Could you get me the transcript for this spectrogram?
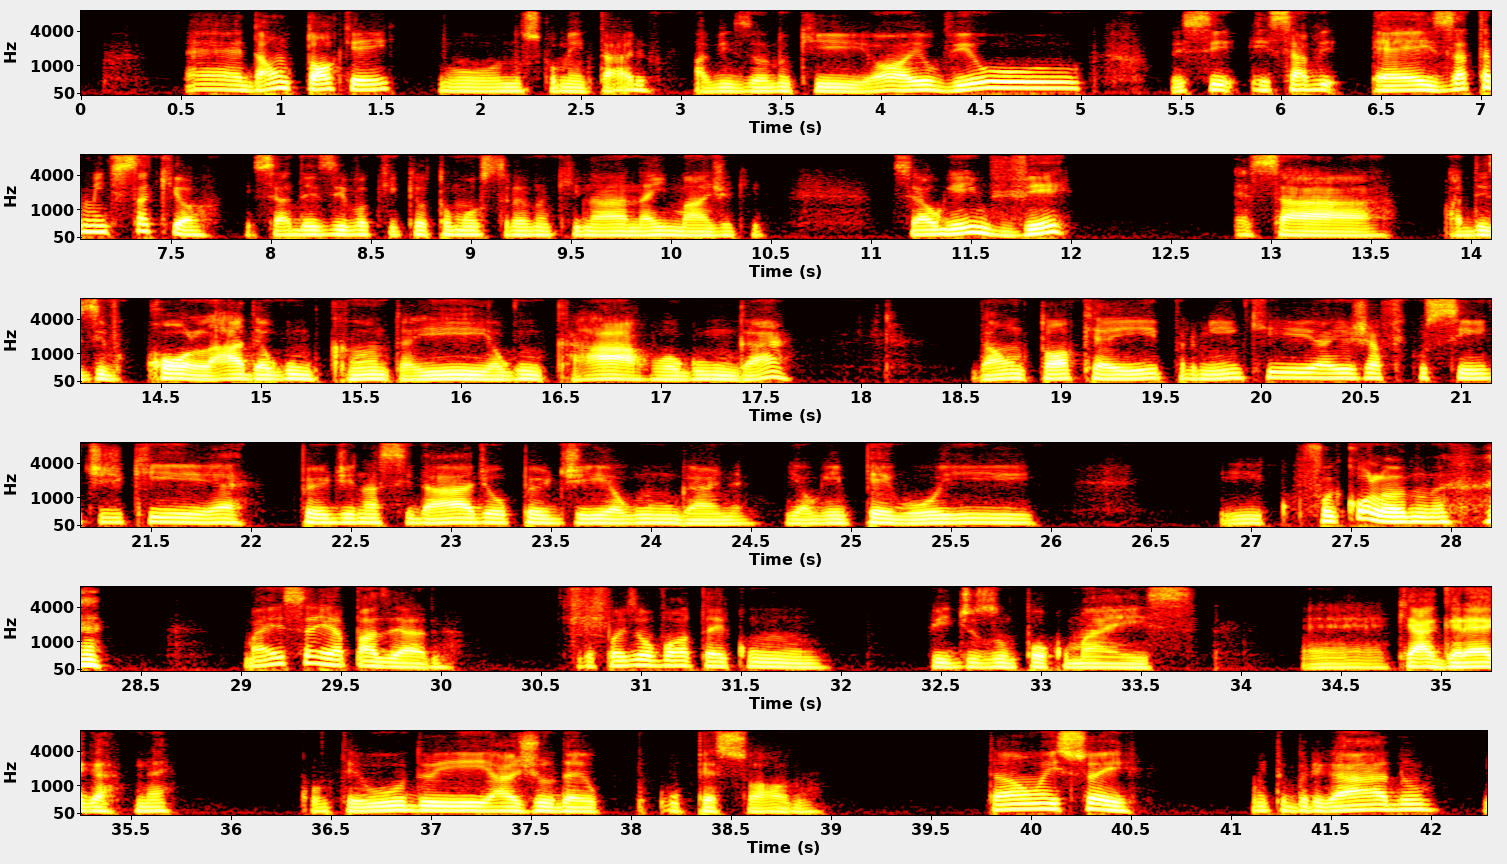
é, dá um toque aí no, nos comentários, avisando que, ó, eu vi o. Esse, esse é exatamente isso aqui, ó. Esse adesivo aqui que eu tô mostrando aqui na, na imagem aqui. Se alguém vê essa adesivo colado em algum canto aí, algum carro, algum lugar, dá um toque aí pra mim que aí eu já fico ciente de que é, perdi na cidade ou perdi em algum lugar, né? E alguém pegou e e foi colando, né? Mas é isso aí, rapaziada. Depois eu volto aí com vídeos um pouco mais é, que agrega, né? Conteúdo e ajuda o, o pessoal, né? Então é isso aí. Muito obrigado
